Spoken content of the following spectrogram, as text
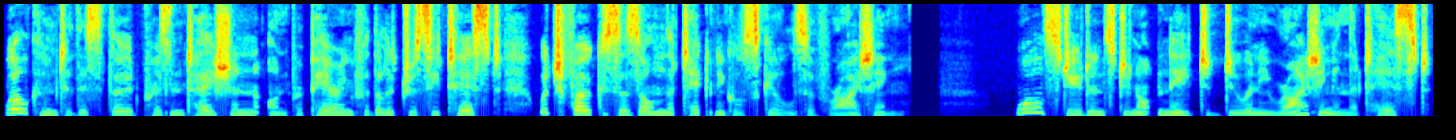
Welcome to this third presentation on preparing for the literacy test, which focuses on the technical skills of writing. While students do not need to do any writing in the test,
